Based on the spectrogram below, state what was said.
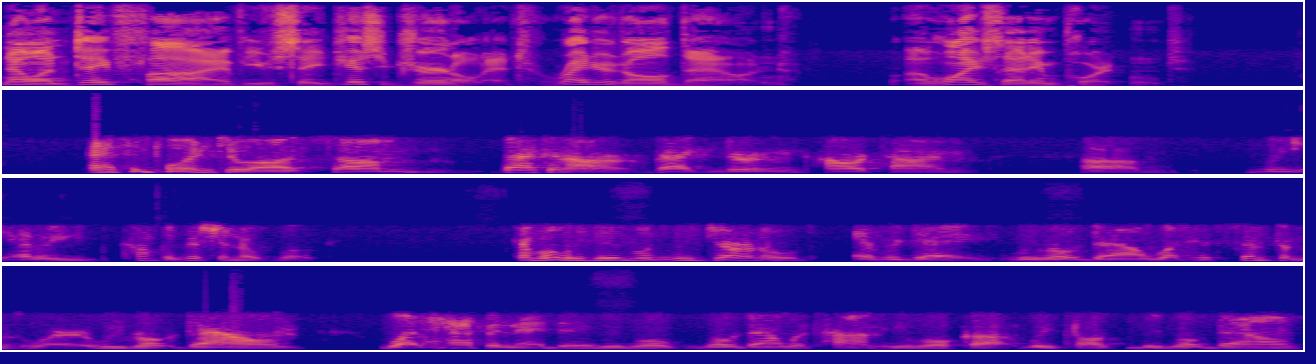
Now, on day five, you say just journal it, write it all down. Uh, why is that important? That's important to us. Um, back in our back during our time, um, we had a composition notebook, and what we did was we journaled every day. We wrote down what his symptoms were. We wrote down what happened that day. We wrote, wrote down what time he woke up. We talked. We wrote down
